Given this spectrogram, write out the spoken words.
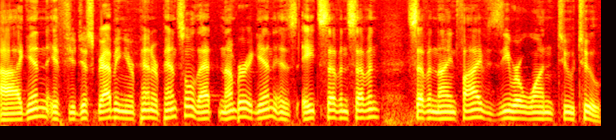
Uh, again, if you're just grabbing your pen or pencil, that number again is 877 795 0122.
